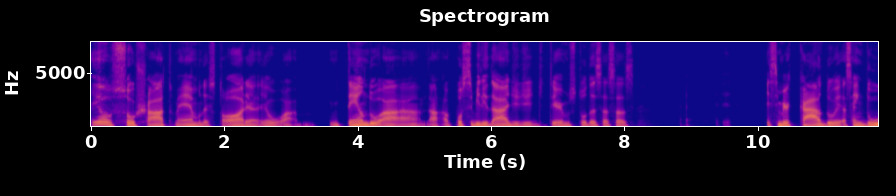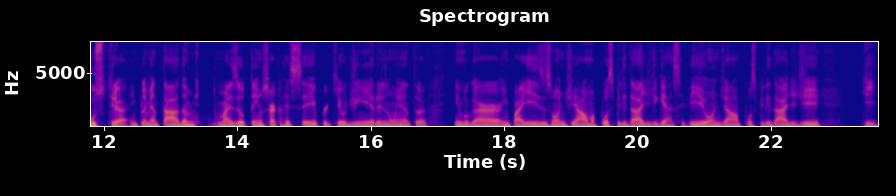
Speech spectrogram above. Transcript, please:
eu sou chato mesmo da história. Eu entendo a, a, a possibilidade de, de, termos todas essas eh, esse mercado, essa indústria implementada, mas eu tenho um certo receio porque o dinheiro ele não entra em lugar, em países onde há uma possibilidade de guerra civil, onde há uma possibilidade de, de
